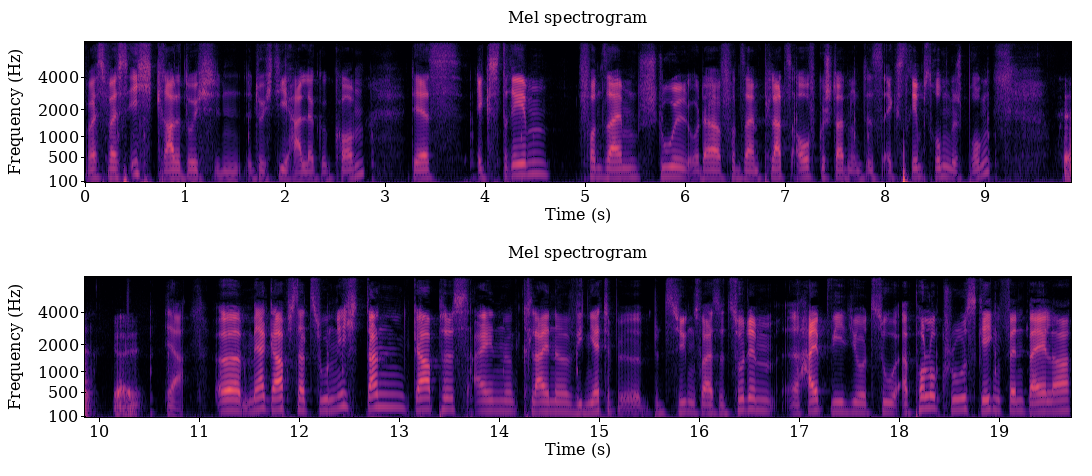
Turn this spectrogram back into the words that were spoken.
was weiß ich, gerade durch, durch die Halle gekommen. Der ist extrem von seinem Stuhl oder von seinem Platz aufgestanden und ist extremst rumgesprungen. Geil. Ja, äh, mehr gab es dazu nicht. Dann gab es eine kleine Vignette be beziehungsweise zu dem äh, Hype-Video zu Apollo Crews gegen Finn Balor,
